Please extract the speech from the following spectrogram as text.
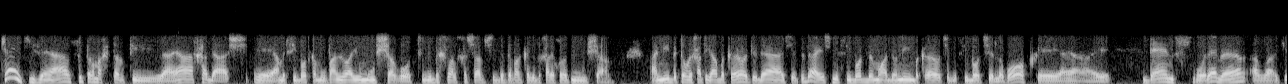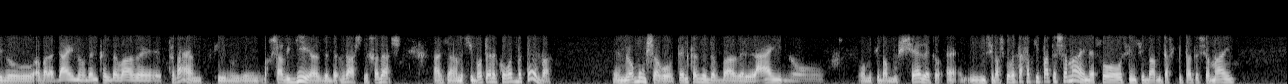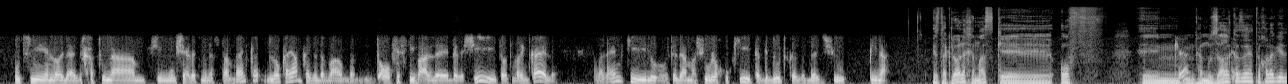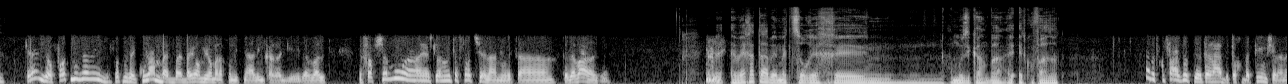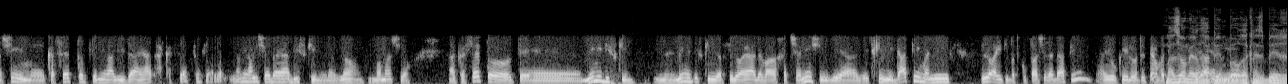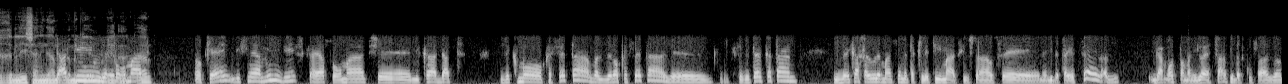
כן, כי זה היה סופר מחתרתי, זה היה חדש, אה, המסיבות כמובן לא היו מאושרות, מי בכלל חשב שבדבר כזה בכלל יכול להיות מאושר? אני בתור אחד שגר בקריות יודע שאתה יודע, יש מסיבות במועדונים בקריות של מסיבות של רוק, אה, היה אה, dance, whatever, אבל כאילו, אבל עדיין עוד אין כזה דבר אה, טראנס, כאילו, זה עכשיו הגיע, זה דרדש, זה חדש. אז המסיבות האלה קורות בטבע. הן לא מאושרות, אין כזה דבר ליין או, או מסיבה מאושרת, או, אה, מסיבה שקורית תחת כיפת השמיים, איפה עושים מסיבה מתחת כיפת השמיים? חוץ מ, אני לא יודע, איזה חתונה שהיא מאושרת מן הסתם, אין, לא קיים כזה דבר, או פסטיבל אה, בראשית, או דברים כאלה. אבל אין כאילו, אתה יודע, משהו לא חוקי, התאגדות כזה באיזשהו פינה. הסתכלו עליכם אז כעוף אמ, כן. המוזר כזה, אתה יכול להגיד? כן, זה עופות מוזרים, זה עופות מוזרים. כולם ב- ב- ביום יום אנחנו מתנהלים כרגיל, אבל בסוף שבוע יש לנו את הסוד שלנו, את, ה, את הדבר הזה. ו- ואיך אתה באמת צורך אמ, המוזיקה בתקופה הזאת? בתקופה הזאת זה יותר היה בתוך בתים של אנשים, אה, קסטות, זה נראה לי זה היה, הקסטות, לא, לא, לא נראה לי שעוד היה דיסקים, אולי לא, ממש לא. הקסטות, אה, מיני דיסקים, מיני דיסקים זה אפילו היה הדבר החדשני שהגיע, זה התחיל מדאטים, אני לא הייתי בתקופה של הדאטים, היו כאילו עוד יותר ותיקים. מה זה אומר דאפים? אני- בוא רק נסביר לי שאני גם לא דאפים מכיר. זה ולקהל. פורמט- אוקיי, לפני המיני דיסק היה פורמט שנקרא דאט. זה כמו קסטה, אבל זה לא קסטה, זה קצת יותר קטן, וככה היו למעשה מתקלטים אז, כשאתה עושה, נגיד אתה יוצר, אז גם עוד פעם, אני לא יצרתי בתקופה הזאת,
